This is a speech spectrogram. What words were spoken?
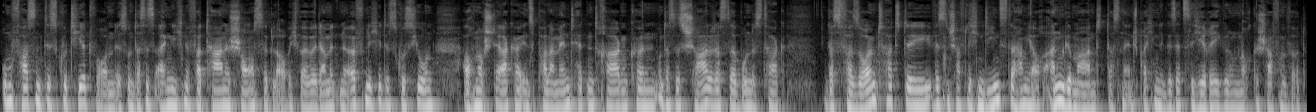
umfassend diskutiert worden ist. Und das ist eigentlich eine vertane Chance, glaube ich, weil wir damit eine öffentliche Diskussion auch noch stärker ins Parlament hätten tragen können. Und das ist schade, dass der Bundestag das versäumt hat. Die wissenschaftlichen Dienste haben ja auch angemahnt, dass eine entsprechende gesetzliche Regelung noch geschaffen wird.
